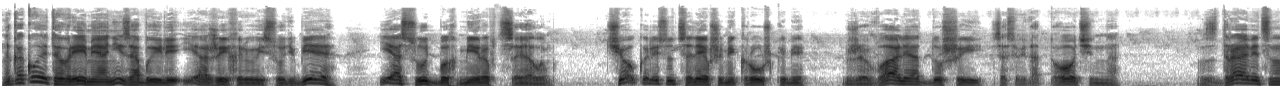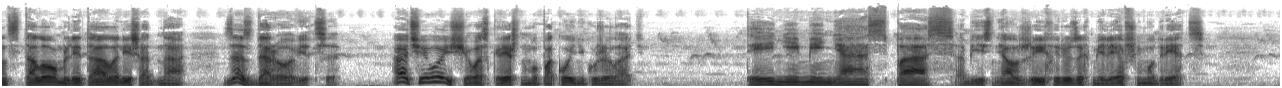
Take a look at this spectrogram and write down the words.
На какое-то время они забыли и о Жихаревой судьбе, и о судьбах мира в целом. Чокались уцелевшими кружками, вживали от души, сосредоточенно. Здравица над столом летала лишь одна — за здоровьице. А чего еще воскресному покойнику желать? «Ты не меня спас», — объяснял Жихарю захмелевший мудрец.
